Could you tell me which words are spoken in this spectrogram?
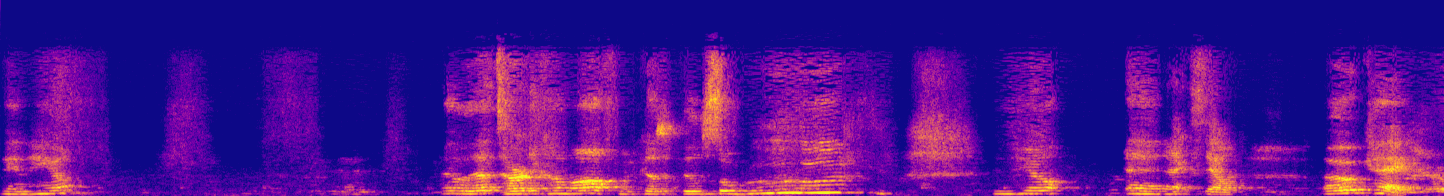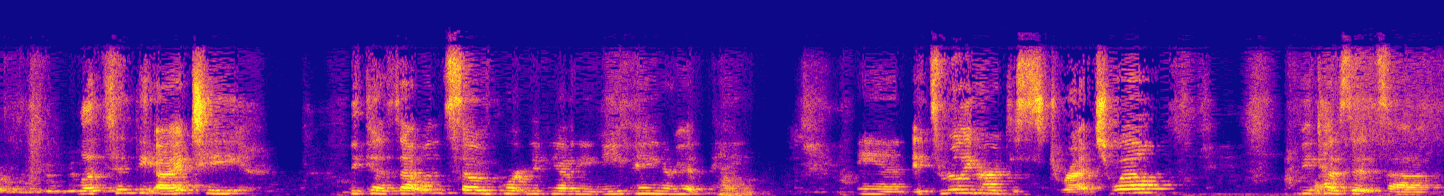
inhale. Oh, that's hard to come off because it feels so good. Inhale and exhale. Okay, let's hit the IT because that one's so important if you have any knee pain or hip pain. And it's really hard to stretch well because it's a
